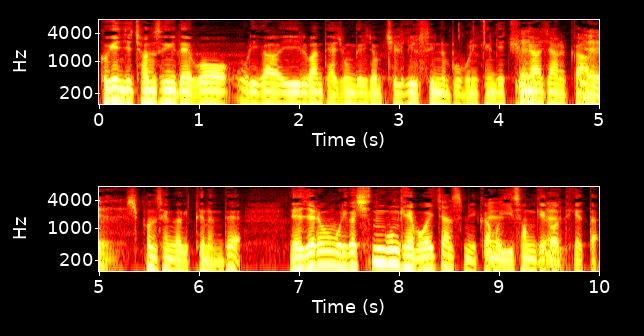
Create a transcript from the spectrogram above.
그게 이제 전승이 되고 우리가 이 일반 대중들이 좀 즐길 수 있는 부분이 굉장히 중요하지 예. 않을까 예. 싶은 생각이 드는데 예전에 보면 우리가 신궁 계보가 있지 않습니까? 뭐 이성계가 어떻게 했다.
